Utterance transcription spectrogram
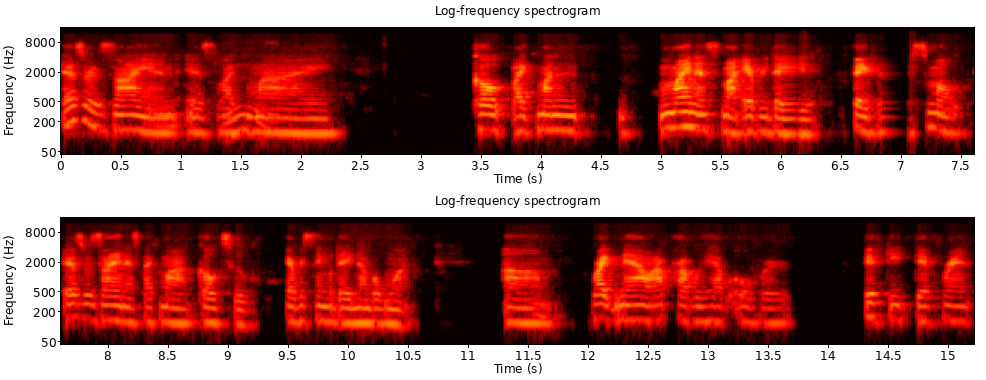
Ezra Zion is like mm. my go like my minus my everyday favorite smoke. Ezra Zion is like my go-to every single day, number one. Um, right now I probably have over 50 different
